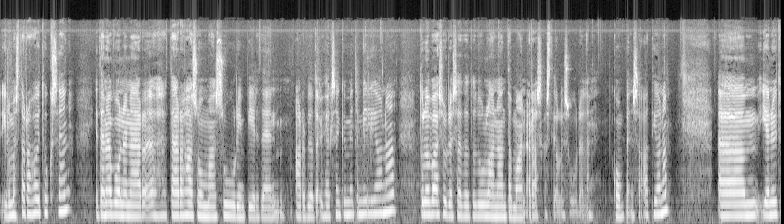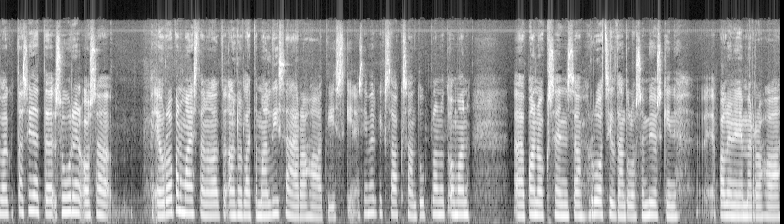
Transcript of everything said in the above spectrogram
ilmastorahoitukseen. Ja tänä vuonna nämä, tämä rahasumma on suurin piirtein arviolta 90 miljoonaa. Tulevaisuudessa tätä tullaan antamaan raskasteollisuudelle kompensaationa. Ja nyt vaikuttaa siltä, että suurin osa Euroopan maista on alkanut laittamaan lisää rahaa tiskiin. Esimerkiksi Saksa on tuplannut oman panoksensa. Ruotsilta on tulossa myöskin paljon enemmän rahaa,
